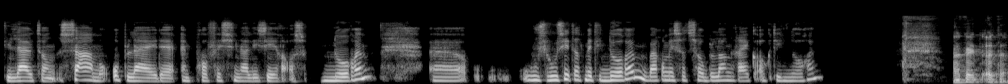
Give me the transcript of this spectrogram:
die luidt dan samen opleiden en professionaliseren als norm. Uh, hoe, hoe zit dat met die norm? Waarom is dat zo belangrijk, ook die norm? Nou, kijk, het,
